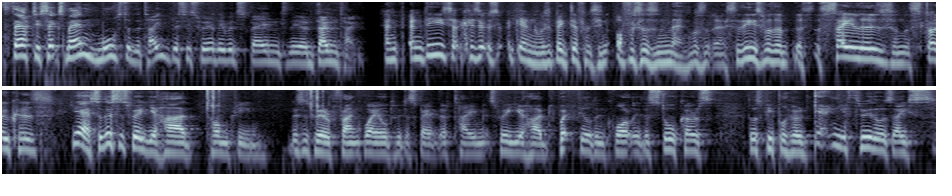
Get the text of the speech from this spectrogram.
36 men most of the time. This is where they would spend their downtime. And and these because it was again there was a big difference in officers and men, wasn't there? So these were the, the, the sailors and the stokers. Yeah, so this is where you had Tom Crean. This is where Frank Wild would have spent their time. It's where you had Whitfield and Quartley, the stokers, those people who are getting you through those ice,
